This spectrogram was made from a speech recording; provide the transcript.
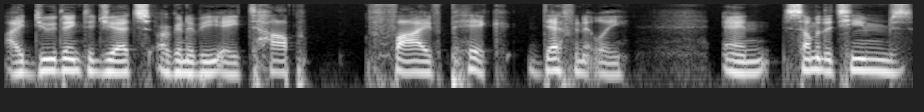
I do think the Jets are going to be a top five pick, definitely. And some of the teams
